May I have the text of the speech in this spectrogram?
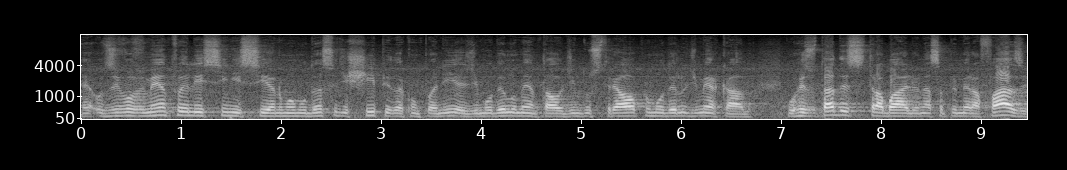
É, o desenvolvimento ele se inicia numa mudança de chip da companhia, de modelo mental, de industrial para o modelo de mercado. O resultado desse trabalho nessa primeira fase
